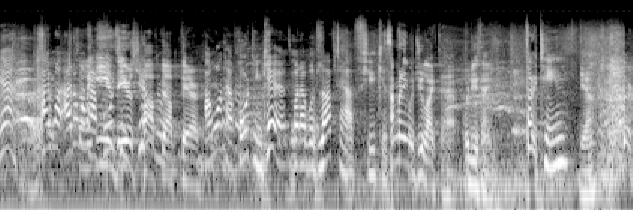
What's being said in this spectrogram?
yeah. I, want, I don't want to have Ian's 14 ears children. popped up there. I won't have 14 kids, but I would love to have a few kids. How many would you like to have? What do you think? 13. Yeah. 13.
